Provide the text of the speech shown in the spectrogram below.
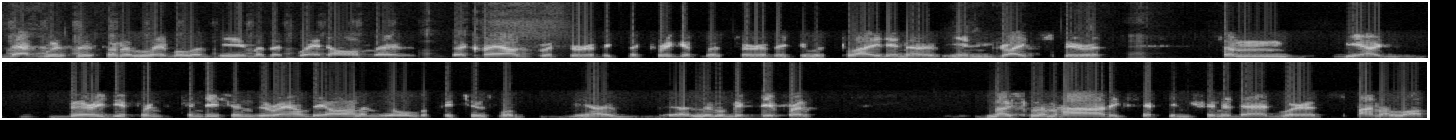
that was the sort of level of humour that went on. The, the crowds were terrific. The cricket was terrific. It was played in, a, in great spirit. Yeah. Some, you know, very different conditions around the island. All the pitches were, you know, a little bit different. Most of them hard, except in Trinidad where it spun a lot.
